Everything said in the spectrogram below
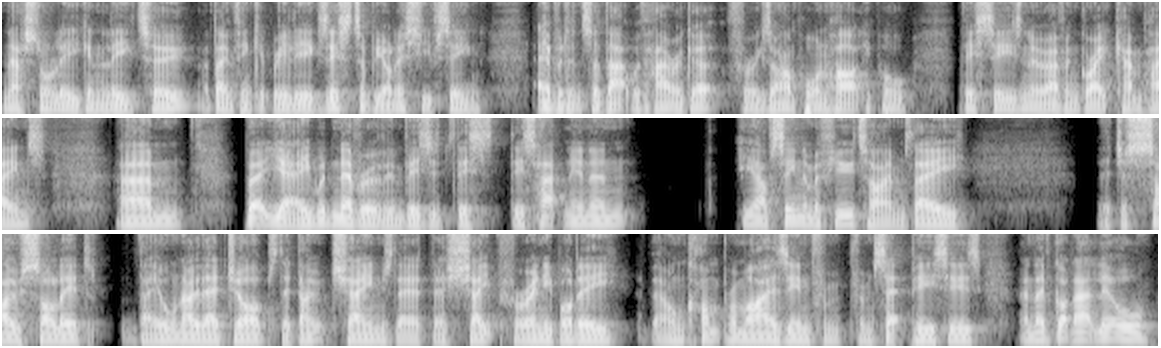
National League and League Two. I don't think it really exists, to be honest. You've seen evidence of that with Harrogate, for example, and Hartlepool this season, who are having great campaigns. Um, but yeah, he would never have envisaged this this happening. And yeah, I've seen them a few times. They they're just so solid. They all know their jobs. They don't change their their shape for anybody. They're uncompromising from from set pieces, and they've got that little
